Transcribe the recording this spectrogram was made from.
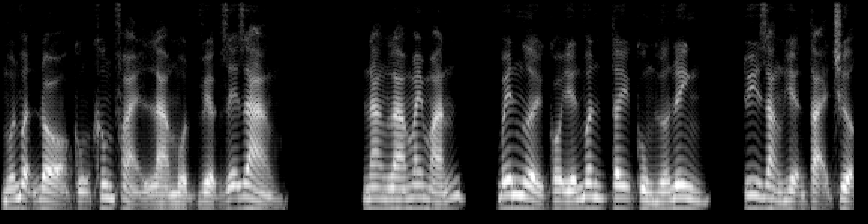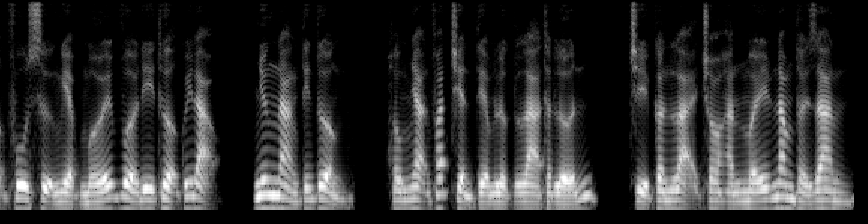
muốn vận đỏ cũng không phải là một việc dễ dàng. Nàng là may mắn, bên người có Yến Vân Tây cùng Hứa Ninh, tuy rằng hiện tại trượng phu sự nghiệp mới vừa đi thượng quỹ đạo, nhưng nàng tin tưởng, Hồng Nhạn phát triển tiềm lực là thật lớn, chỉ cần lại cho hắn mấy năm thời gian,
